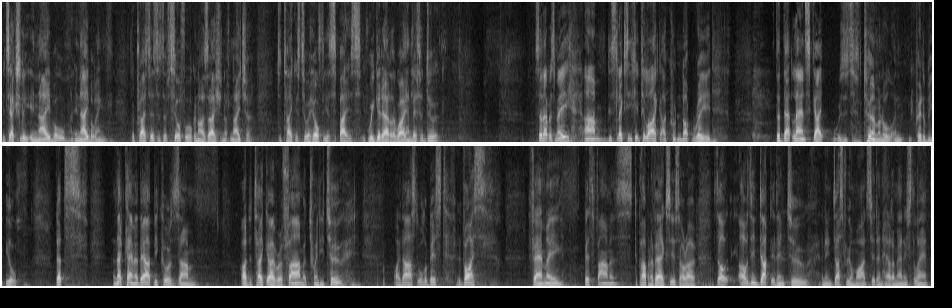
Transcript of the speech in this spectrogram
it's actually enable, enabling the processes of self organisation of nature to take us to a healthier space if we get out of the way and let it do it. So that was me. Um, dyslexic, if you like, I could not read that that landscape was terminal and incredibly ill. That's, and that came about because um, I had to take over a farm at 22. I'd asked all the best advice, family, best farmers, Department of Ag, CSIRO. So I was inducted into an industrial mindset and how to manage the land.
